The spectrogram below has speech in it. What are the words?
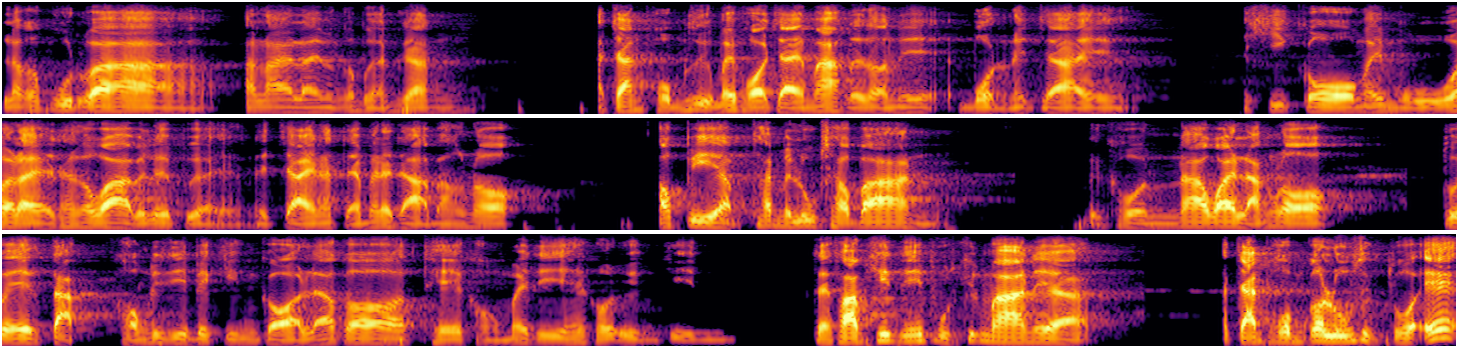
แล้วก็พูดว่าอะไรอะไรมันก็เหมือนกัน อาจารย์ผมรู้สึกไม่พอใจมากเลยตอนนี้ บ่นในใจไอ้ขี้โกงไอ้หมูอะไรท่านก็ว่าไปเรื่อยเปื่อยในใจนะแต่ไม่ได้ด่ามาข้างนอก เอาเปรียบท่านเป็นลูกชาวบ้าน เป็นคนหน้าไหว้หลังหลอก ตัวเองตักของดีๆไปกินก่อน แล้วก็เทของไม่ดีให้คนอื่นกิน แต่ความคิดนี้ผุดขึ้นมาเนี่ย อาจารย์ผมก็รู้สึกตัวเอ๊ะ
